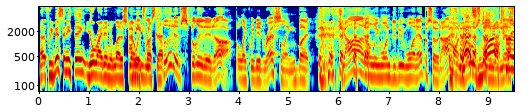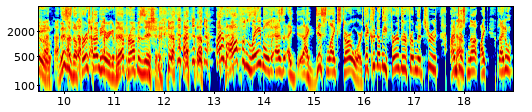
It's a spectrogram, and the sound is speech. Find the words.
Uh, if we miss anything, you'll write in and let us know. I mean, we we, trust that. could have split it up like we did wrestling, but John only wanted to do one episode. I'm on That's not on this true. one. This, is the first I'm hearing of that proposition. I'm, often labeled as I, I dislike Star Wars. That could not be further from the truth. I'm just not like I don't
